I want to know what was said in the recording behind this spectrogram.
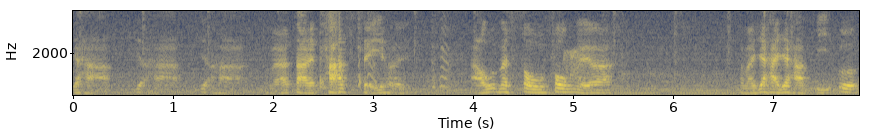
一下一下一下，係咪啊？但係拍死佢，嘔咩掃風嚟啊？係咪一下一下 B？Good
